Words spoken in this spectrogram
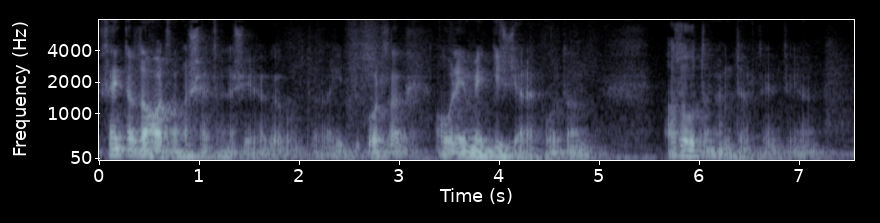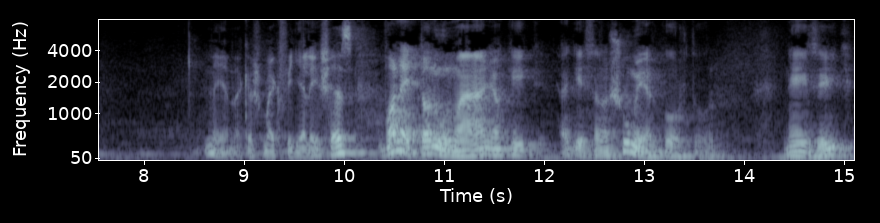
szerintem az a 60-as, 70-es években volt az a hippi korszak, ahol én még kisgyerek voltam. Azóta nem történt ilyen. Érdekes megfigyelés ez. Van egy tanulmány, akik egészen a sumérkortól nézik,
